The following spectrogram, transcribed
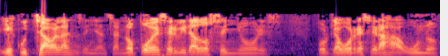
Y escuchaba las enseñanzas. No puedes servir a dos señores, porque aborrecerás a uno,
